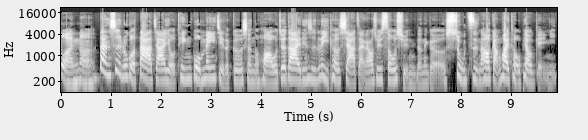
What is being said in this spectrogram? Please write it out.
玩呐。但是如果大家有听过 May 姐的歌声的话，我觉得大家一定是立刻下载，然后去搜寻你的那个数字，然后赶快投票给你。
